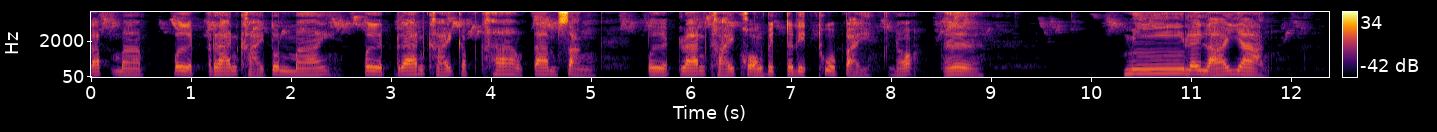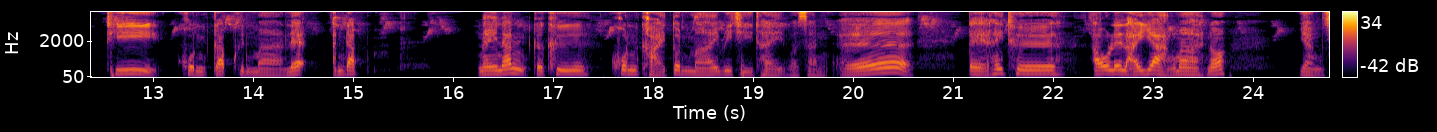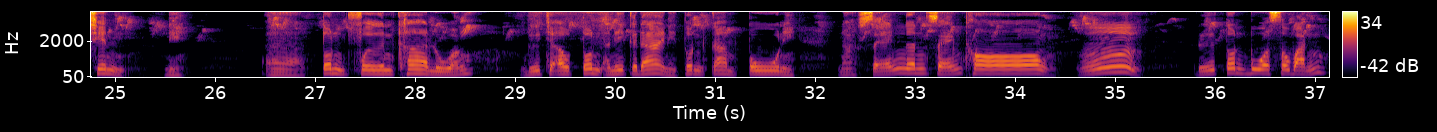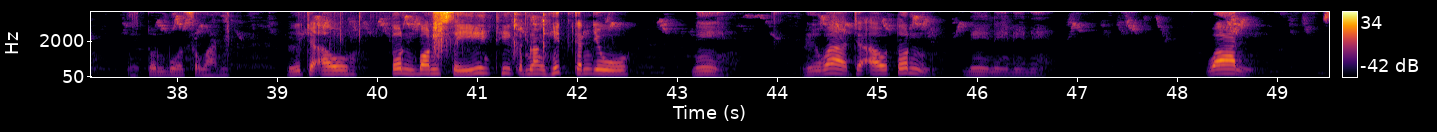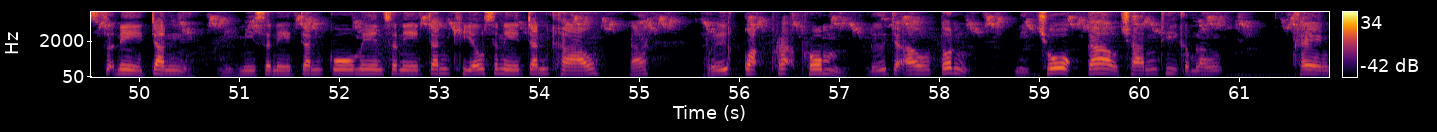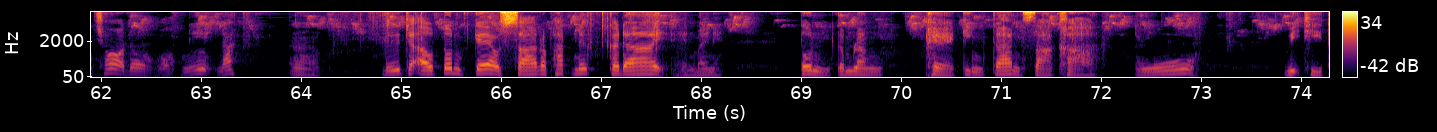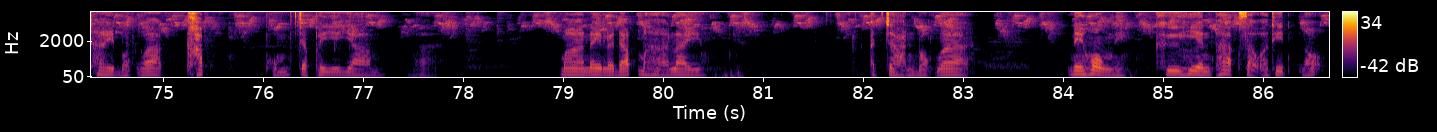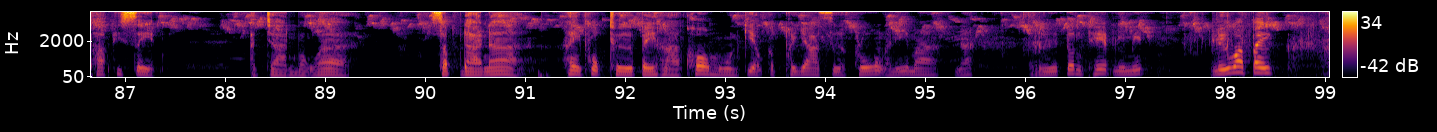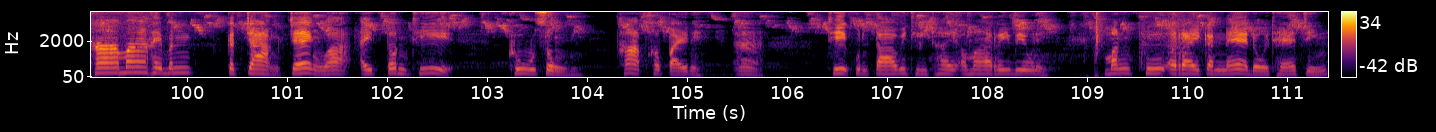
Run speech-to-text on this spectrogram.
กลับมาเปิดร้านขายต้นไม้ เปิดร้านขายกับข้าวตามสั่ง เปิดร้านขายของเบ็ดเตล็ดทั่วไปเนาะเออ มีหลาย ๆ อย่างที่คนกลับขึ้นมาและอันดับ ในนั้นก็คือคนขายต้นไม้วิถีไทยว่าสันเออ แต่ให้เธอเอาหลาย ๆ อย่างมาเนาะอย่างเช่นนี่ต้นเฟิร์นข้าหลวง หรือจะเอาต้นอันนี้ก็ได้นี่ต้นก้ามปูนี่นะแสงเงินแสงทอง อืม หรือต้นบัวสวรรค์นี่ต้นบัวสวรรค์ หรือจะเอาต้นบอนสีที่กำลังฮิตกันอยู่นี่ หรือว่าจะเอาต้นนี่นี่นี่นี่ว่านเสน่จันนี่นี่มีเสน่จันโกเมนเสน่จันเขียวเสน่จันขาวนะหรือกวักพระพรหมหรือจะเอาต้นนี่โชคเก้าชั้นที่กำลังแทงช่อดอกออกนี้นะเออ หรือจะเอาต้นแก้วสารพัดนึกก็ได้เห็นไหมนี่ต้นกำลังแผ่กิ่งก้านสาขาโอ้วิธีไทยบอกว่าครับ ผมจะพยายามมามาในระดับมหาลัย อาจารย์บอกว่าในห้องนี่คือเฮียนภาคเสาร์อาทิตย์เนาะภาคพิเศษ อาจารย์บอกว่า สัปดาห์หน้า ให้พวกเธอไปหาข้อมูลเกี่ยวกับพญาเสือโครงอันนี้มานะ หรือต้นเทพนิมิต หรือว่าไปหามาให้มันกระจ่างแจ้งว่าไอ้ต้นที่ครูส่งภาพเข้าไปนี่อ่าที่คุณตาวิถีไทยเอามารีวิวนี่ มันคืออะไรกันแน่โดยแท้จริง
